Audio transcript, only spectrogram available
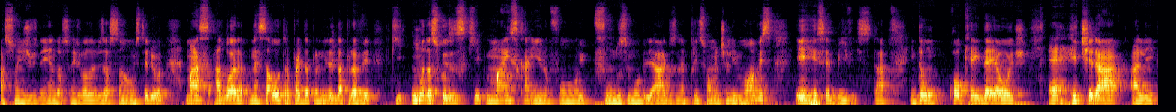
ações de dividendo, ações de valorização exterior. Mas agora, nessa outra parte da planilha, dá para ver que uma das coisas que mais caíram foram fundos imobiliários, né? principalmente ali imóveis e recebíveis. Tá? Então, qual que é a ideia hoje? É retirar ali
